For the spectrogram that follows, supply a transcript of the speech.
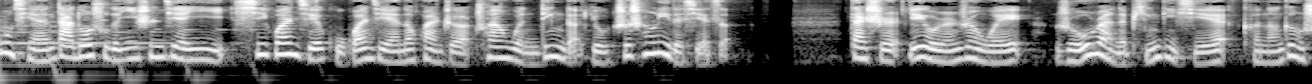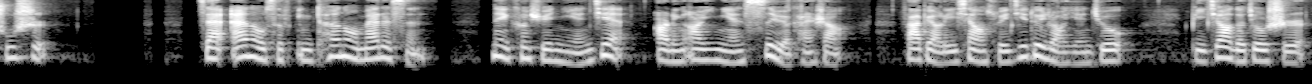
目前，大多数的医生建议膝关节骨关节炎的患者穿稳定的、有支撑力的鞋子，但是也有人认为柔软的平底鞋可能更舒适。在《Annals of Internal Medicine》内科学年鉴二零二一年四月刊上。发表了一项随机对照研究，比较的就是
